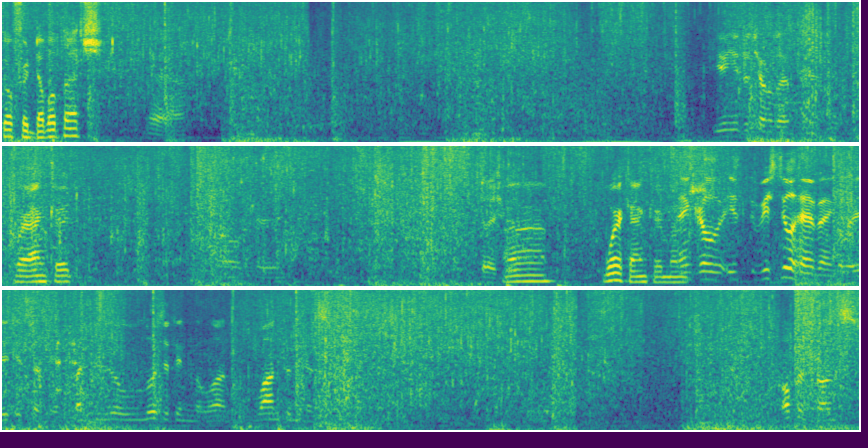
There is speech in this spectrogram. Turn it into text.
Go for double patch. Yeah. You need to turn left. We're anchored. Okay. Did I shoot? Uh, work anchor, Moj. Angle is we still have angle. It, it's okay, but we will lose it in one, one, two minutes. Open fronts.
